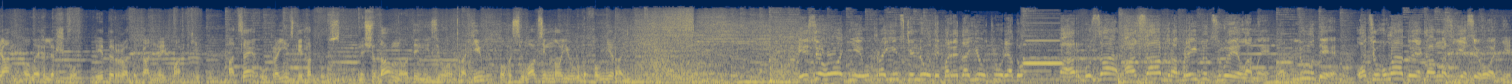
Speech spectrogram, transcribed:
Я Олег Ляшко, лідер радикальної партії. А це український гарбуз. Нещодавно один із його братів погостював зі мною у Верховній Раді. І сьогодні українські люди передають уряду гарбуза, а завтра прийдуть з вилами. От люди, оцю владу, яка в нас є сьогодні,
